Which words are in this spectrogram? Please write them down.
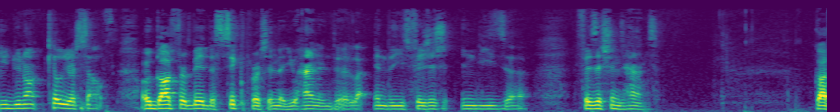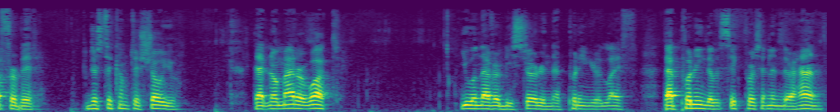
you do not kill yourself. Or God forbid the sick person that you hand in, the, in these, physici- in these uh, physicians' hands. God forbid. Just to come to show you that no matter what, you will never be certain that putting your life, that putting the sick person in their hands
